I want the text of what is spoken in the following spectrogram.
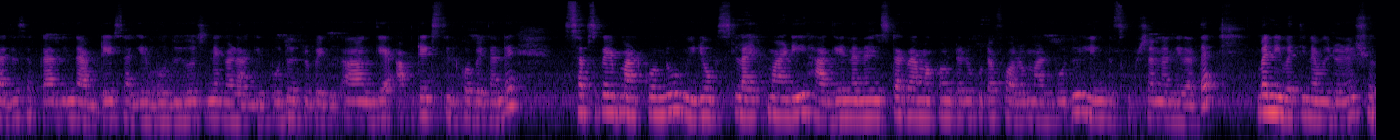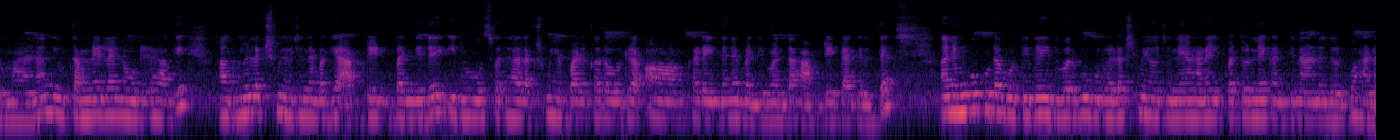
ರಾಜ್ಯ ಸರ್ಕಾರದಿಂದ ಅಪ್ಡೇಟ್ಸ್ ಆಗಿರ್ಬೋದು, ಯೋಜನೆಗಳಾಗಿರ್ಬೋದು, ಅದ್ರ ಬಗ್ಗೆ ಅಪ್ಡೇಟ್ಸ್ ತಿಳ್ಕೊಬೇಕಂದ್ರೆ ಸಬ್ಸ್ಕ್ರೈಬ್ ಮಾಡಿಕೊಂಡು ವಿಡಿಯೋಸ್ ಲೈಕ್ ಮಾಡಿ, ಹಾಗೆ ನನ್ನ ಇನ್ಸ್ಟಾಗ್ರಾಮ್ ಅಕೌಂಟಲ್ಲೂ ಕೂಡ ಫಾಲೋ ಮಾಡ್ಬೋದು ಲಿಂಕ್ ಡಿಸ್ಕ್ರಿಪ್ಷನ್ನಲ್ಲಿರುತ್ತೆ ಬನ್ನಿ, ಇವತ್ತಿನ ವಿಡಿಯೋನ ಶುರು ಮಾಡೋಣ. ನೀವು ತಮ್ಮನೆಲ್ಲ ನೋಡಿರೋ ಹಾಗೆ ಗೃಹಲಕ್ಷ್ಮಿ ಯೋಜನೆ ಬಗ್ಗೆ ಅಪ್ಡೇಟ್ ಬಂದಿದೆ. ಇದು ಸ್ವತಃ ಲಕ್ಷ್ಮಿ ಹೆಬ್ಬಾಳ್ಕರ್ ಅವರ ಕಡೆಯಿಂದನೇ ಬಂದಿರುವಂತಹ ಅಪ್ಡೇಟ್ ಆಗಿರುತ್ತೆ. ನಿಮಗೂ ಕೂಡ ಗೊತ್ತಿದೆ, ಇದುವರೆಗೂ ಗೃಹಲಕ್ಷ್ಮಿ ಯೋಜನೆಯ ಹಣ ಇಪ್ಪತ್ತೊಂದನೇ ಕಂತಿನ ಹಣದವರೆಗೂ ಹಣ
